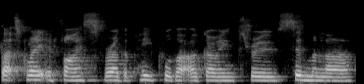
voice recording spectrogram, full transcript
That's great advice for other people that are going through similar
